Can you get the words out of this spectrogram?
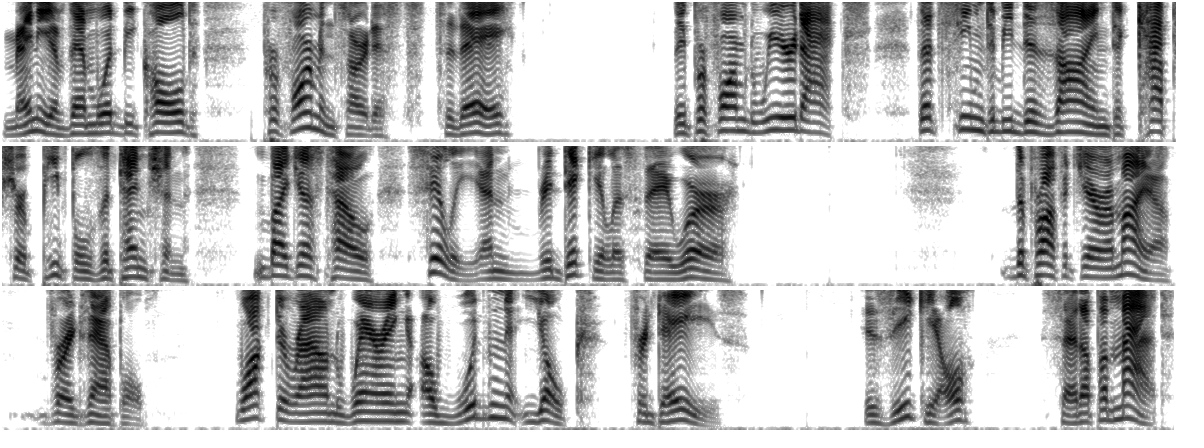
Many of them would be called performance artists today. They performed weird acts that seemed to be designed to capture people's attention by just how silly and ridiculous they were. The prophet Jeremiah, for example, walked around wearing a wooden yoke for days. Ezekiel set up a mat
